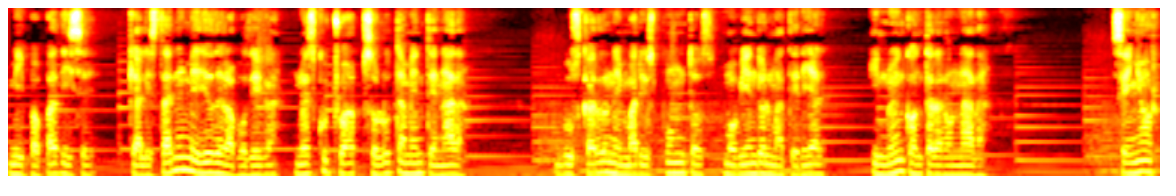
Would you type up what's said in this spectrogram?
Mi papá dice que al estar en medio de la bodega no escuchó absolutamente nada. Buscaron en varios puntos moviendo el material y no encontraron nada. Señor,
